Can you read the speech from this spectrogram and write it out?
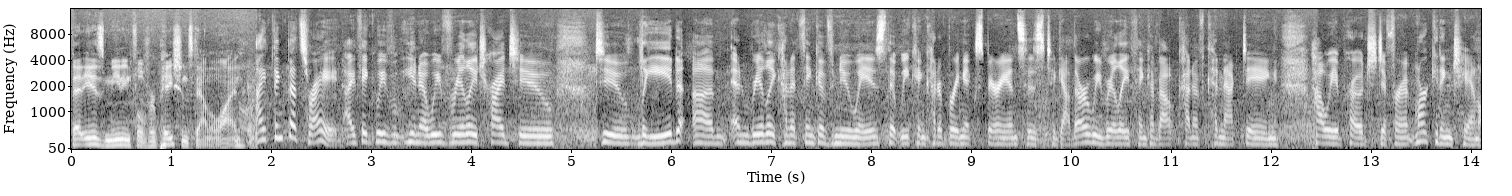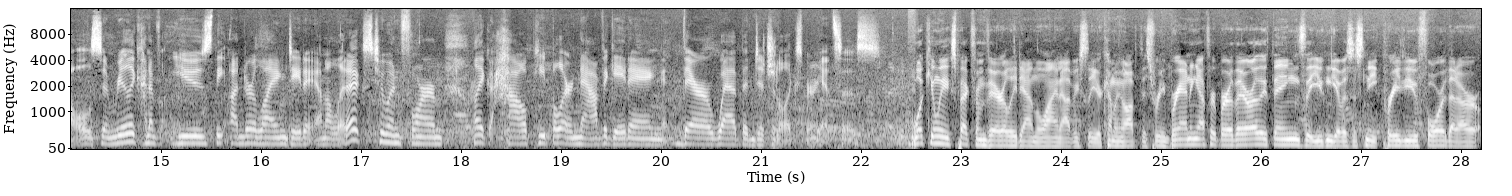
that is meaningful for patients down the line. I think that's right. I think we've, you know, we've really tried to to lead um, and really kind of think of new ways that we can kind of bring experiences together. We really think about kind of connecting how we approach different marketing channels and really kind of use the underlying data analytics to inform like how people are navigating their web and digital experiences. What can we expect from Verily down the line? Obviously, you're coming off this rebranding effort, but are there other things that you can give us a sneak preview for that our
